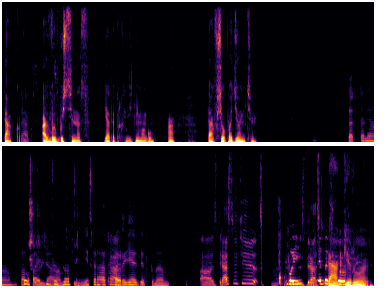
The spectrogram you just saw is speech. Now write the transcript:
Так, Так, а выпусти нас. Я-то проходить не могу. А. Так, все, пойдемте. Та-та-лям, за синий трактор едет к нам. А, здравствуйте. Ой, Здравствуйте. это Так, герой.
